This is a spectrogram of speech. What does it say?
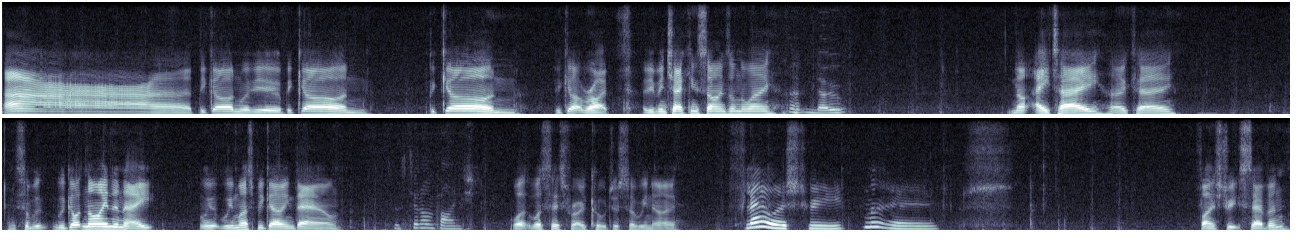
Ah! Be gone with you. Be gone. Be gone. Be gone. Right. Have you been checking signs on the way? no. Not 8A. Okay. So we we got nine and eight. We we must be going down. So we're still on Vine What what's this road called? Just so we know. Flower Street. No. Vine Street Seven.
